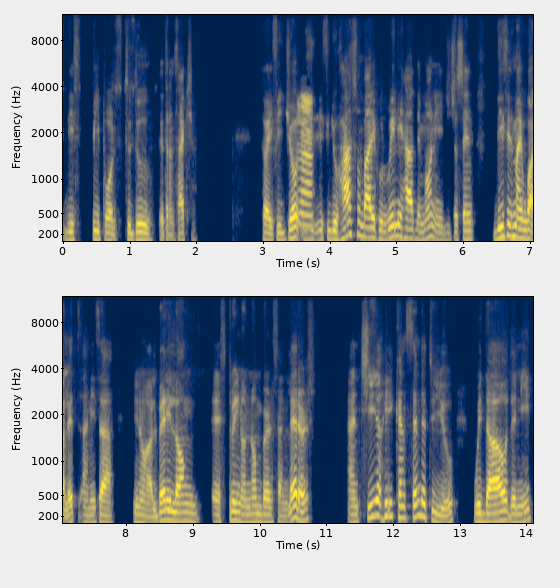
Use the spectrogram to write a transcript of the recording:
these people to do the transaction. So if you Yeah. if you have somebody who really has the money, you just say, "This is my wallet," and it's a you know a very long uh, string of numbers and letters, and she or he can send it to you without the need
